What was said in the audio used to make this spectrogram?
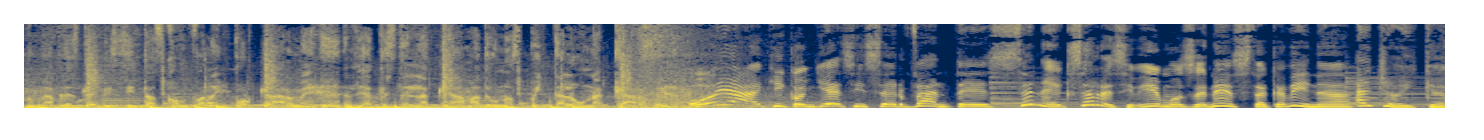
No me hables de visitas con para importarme. El día que esté en la cama de un hospital o una cárcel. Hoy aquí con Jesse Cervantes, en Exa recibimos en esta cabina a Joyker.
